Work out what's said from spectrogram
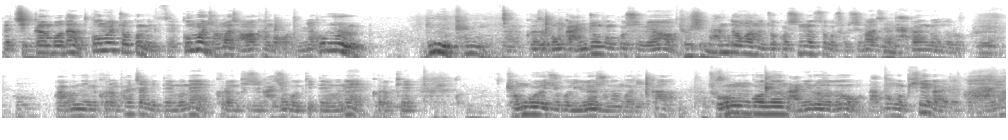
근데 직감보단 꿈을 조금 믿으세요. 꿈은 정말 정확한 거거든요. 꿈을 믿는 편이에요. 네, 그래서 뭔가 안 좋은 꿈 꾸시면 조심하고. 한동안은 조금 신경 쓰고 조심하세요. 네. 다방면으로. 예, 어, 아버님이 그런 팔자이기 때문에 그런 기질 가지고 있기 때문에 그렇게 그렇구나. 경고해주고 일러주는 거니까 좋은 거는 안 이루어져도 나쁜 건 피해가야 되거든요.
